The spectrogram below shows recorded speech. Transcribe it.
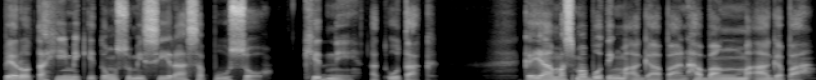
pero tahimik itong sumisira sa puso, kidney at utak. Kaya mas mabuting maagapan habang maaga pa.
